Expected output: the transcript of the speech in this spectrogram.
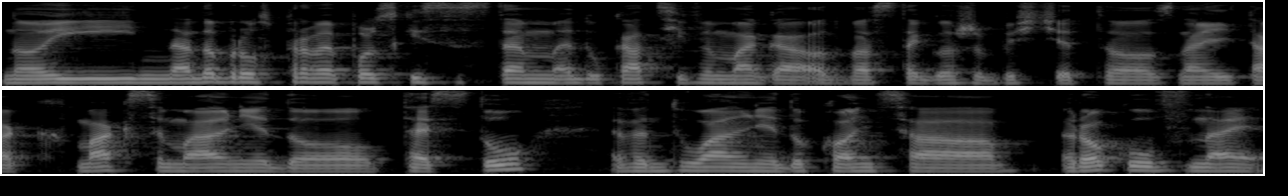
No i na dobrą sprawę polski system edukacji wymaga od Was tego, żebyście to znali tak maksymalnie do testu, ewentualnie do końca roku, w, naj,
